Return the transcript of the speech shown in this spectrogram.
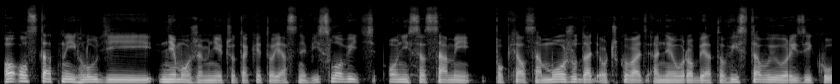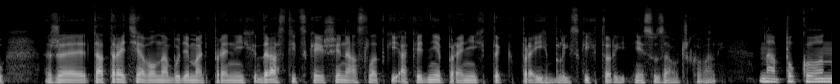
O ostatných ľudí nemôžem niečo takéto jasne vysloviť. Oni sa sami, pokiaľ sa môžu dať očkovať a neurobia to, vystavujú riziku, že tá tretia vlna bude mať pre nich drastickejšie následky a keď nie pre nich, tak pre ich blízkych, ktorí nie sú zaočkovaní. Napokon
